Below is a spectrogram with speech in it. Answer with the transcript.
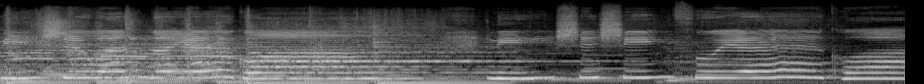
你是温暖月光，你是幸福月光。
